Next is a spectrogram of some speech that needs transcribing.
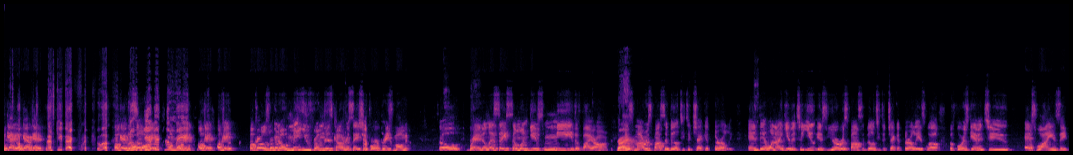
okay, okay, okay. Let's keep that. Look, okay, but don't give okay, it to okay, me. Okay, okay, okay. Oh, Carlos, we're gonna omit you from this conversation for a brief moment. So, Brandon, let's say someone gives me the firearm. Right. It's my responsibility to check it thoroughly. And then when I give it to you, it's your responsibility to check it thoroughly as well before it's given to X, Y, and Z.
